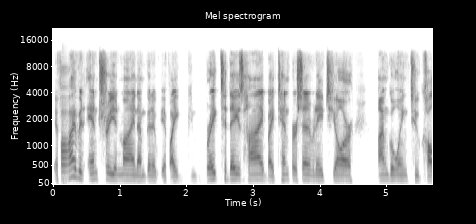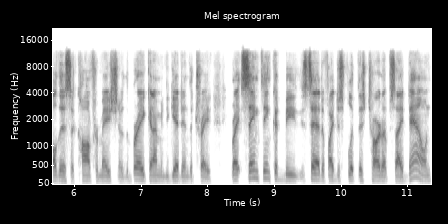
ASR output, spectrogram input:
If I have an entry in mind, I'm gonna if I can break today's high by 10% of an ATR, I'm going to call this a confirmation of the break and I'm going to get in the trade, right? Same thing could be said if I just flip this chart upside down.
